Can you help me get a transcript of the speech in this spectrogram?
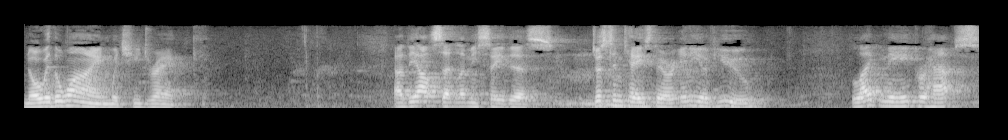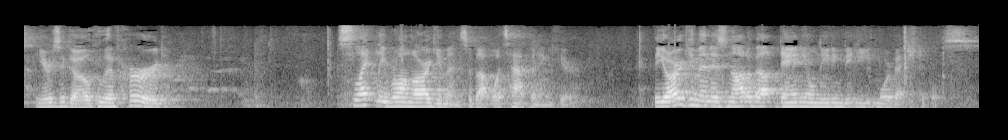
nor with the wine which he drank. At the outset, let me say this, just in case there are any of you, like me perhaps years ago, who have heard slightly wrong arguments about what's happening here. The argument is not about Daniel needing to eat more vegetables.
